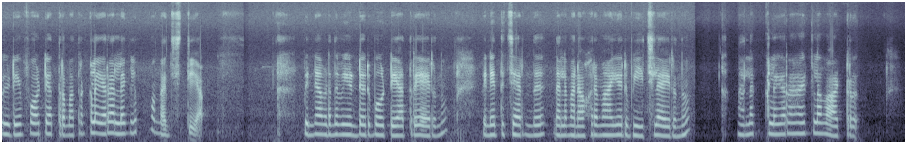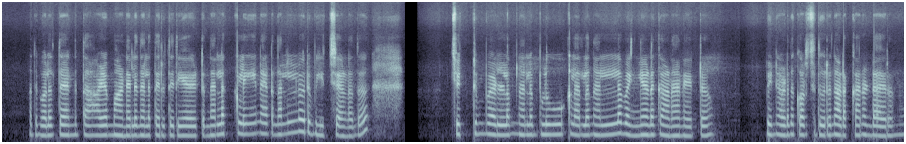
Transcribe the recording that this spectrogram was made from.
വീഡിയോ ഫോട്ടോ അത്രമാത്രം ക്ലിയർ അല്ലെങ്കിലും ഒന്ന് അഡ്ജസ്റ്റ് ചെയ്യാം. പിന്നെ അവിടെ നിന്ന് വീണ്ടും ഒരു ബോട്ട് യാത്രയായിരുന്നു. പിന്നെ എത്തിച്ചേർന്നത് നല്ല മനോഹരമായ ഒരു ബീച്ചിലായിരുന്നു. നല്ല ക്ലിയർ ആയിട്ടുള്ള വാട്ടർ അതുപോലെ തന്നെ താഴെ മണൽ നല്ല തെരുതെരിയായിട്ട് നല്ല ക്ലീൻ ആയിട്ട് നല്ലൊരു ബീച്ചാണത്. ചുറ്റും വെള്ളം നല്ല ബ്ലൂ കളറിൽ നല്ല ഭംഗിയാണ് കാണാനായിട്ട്. പിന്നെ അവിടെ നിന്ന് കുറച്ച് ദൂരം നടക്കാനുണ്ടായിരുന്നു.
